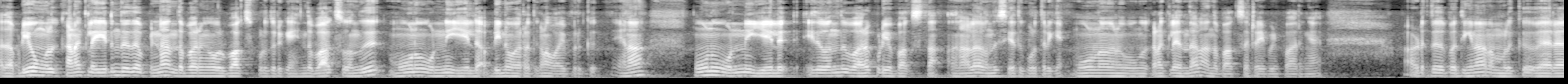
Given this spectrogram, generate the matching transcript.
அது அப்படியே உங்களுக்கு கணக்கில் இருந்தது அப்படின்னா இந்த பாருங்கள் ஒரு பாக்ஸ் கொடுத்துருக்கேன். இந்த பாக்ஸ் வந்து மூணு ஒன்று ஏழு அப்படின்னு வர்றதுக்கான வாய்ப்பு இருக்குது ஏன்னா மூணு ஒன்று ஏழு இது வந்து வரக்கூடிய பாக்ஸ் தான். அதனால் வந்து சேர்த்து கொடுத்துருக்கேன். மூணு உங்கள் கணக்கில் இருந்தாலும் அந்த பாக்ஸை ட்ரை பண்ணி பாருங்கள் அடுத்தது பார்த்திங்கன்னா நம்மளுக்கு வேறு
